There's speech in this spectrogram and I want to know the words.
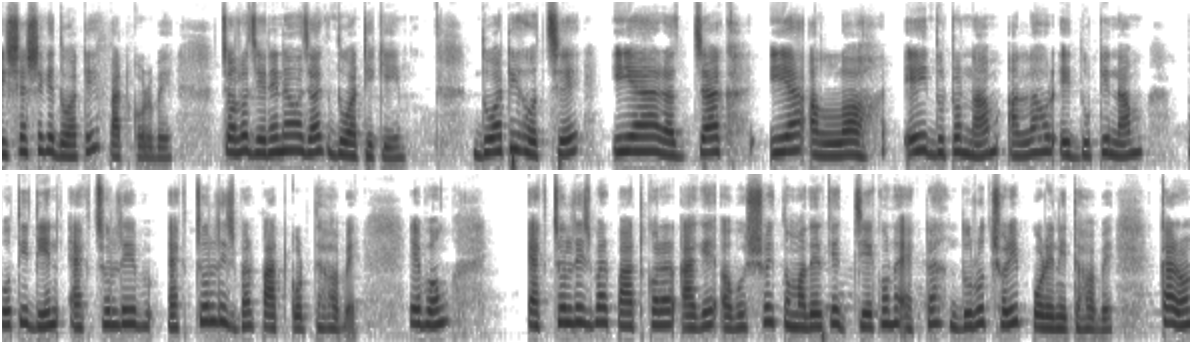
বিশ্বাস রেখে দোয়াটি পাঠ করবে। চলো জেনে নেওয়া যাক দোয়াটি কি দোয়াটি হচ্ছে, ইয়া রাজ্জাক, ইয়া আল্লাহ। এই দুটো নাম, আল্লাহর এই দুটি নাম প্রতিদিন একচল্লিশ একচল্লিশ বার পাঠ করতে হবে এবং একচল্লিশ বার পাঠ করার আগে অবশ্যই তোমাদেরকে যে কোনো একটা দুরুদ শরীফ পড়ে নিতে হবে। কারণ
